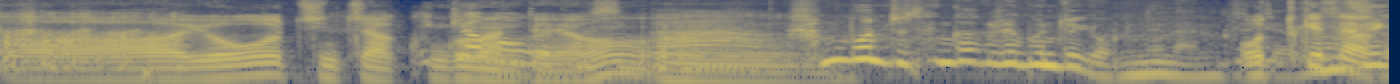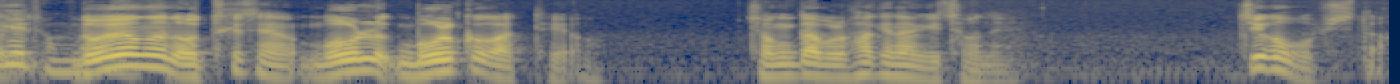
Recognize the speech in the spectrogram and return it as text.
아, 요거 진짜 궁금한데요. 음. 한 번도 생각을 해본 적이 없네 나는. 진짜. 어떻게 생각해? 정말 노영은 어떻게 생각? 뭘뭘것 같아요? 정답을 확인하기 전에 찍어 봅시다.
